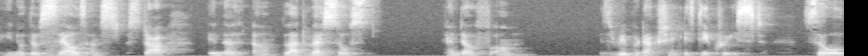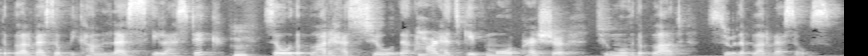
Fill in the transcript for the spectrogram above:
you know, those cells and start in the um, blood vessels kind of um, its reproduction is decreased so the blood vessel become less elastic. Hmm. So the blood has to, the heart has to give more pressure to move the blood through the blood vessels.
